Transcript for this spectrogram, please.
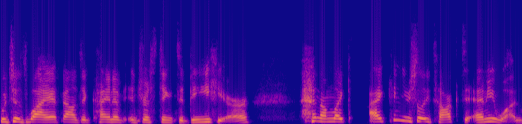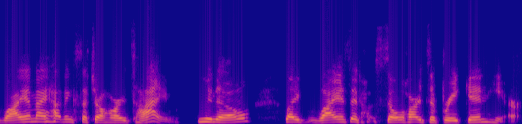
which is why I found it kind of interesting to be here. And I'm like, I can usually talk to anyone. Why am I having such a hard time? You know, like, why is it so hard to break in here?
